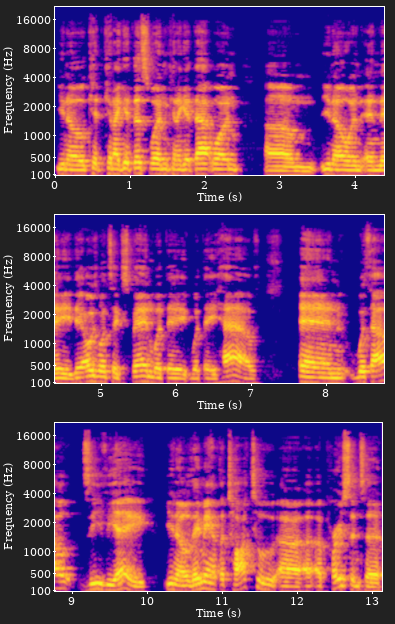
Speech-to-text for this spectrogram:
you know, can, can I get this one? Can I get that one? Um, you know, and, and they, they always want to expand what they, what they have. And without ZVA, you know, they may have to talk to uh, a person to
